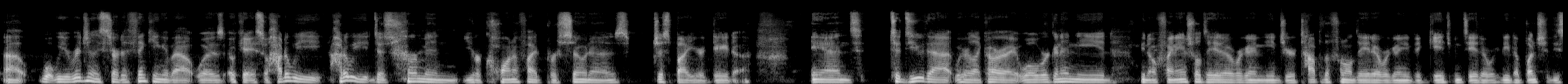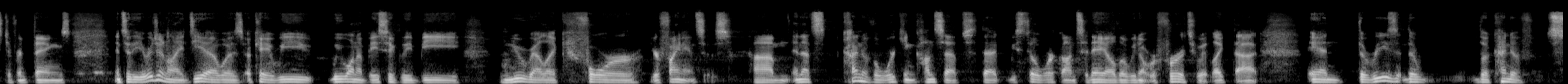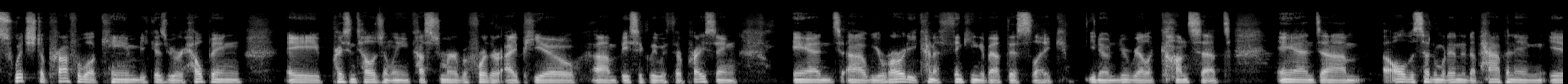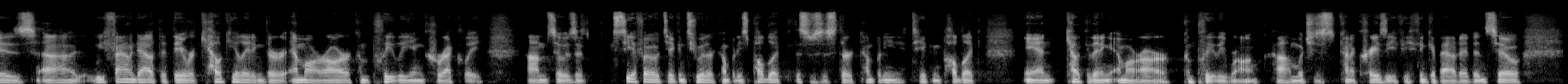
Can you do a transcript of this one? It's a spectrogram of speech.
uh, what we originally started thinking about was okay, so how do we how do we determine your quantified personas just by your data? And to do that, we were like, all right, well, we're going to need, you know, financial data. We're going to need your top of the funnel data. We're going to need engagement data. We're going to need a bunch of these different things. And so the original idea was, okay, we, we want to basically be New Relic for your finances. Um, and that's kind of the working concept that we still work on today, although we don't refer to it like that. And the reason, the the kind of switch to Profitwell came because we were helping a price intelligently customer before their IPO, um, basically with their pricing. And uh, we were already kind of thinking about this, like, you know, New Relic concept. And um, all of a sudden what ended up happening is uh, we found out that they were calculating their mrr completely incorrectly um, so it was a cfo taking two other companies public. This was his third company taking public and calculating mrr completely wrong um, which is kind of crazy if you think about it. And so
